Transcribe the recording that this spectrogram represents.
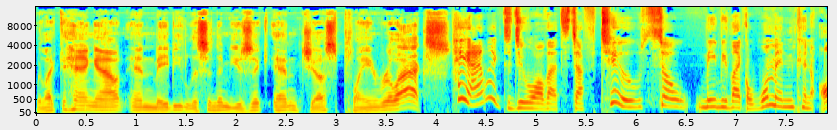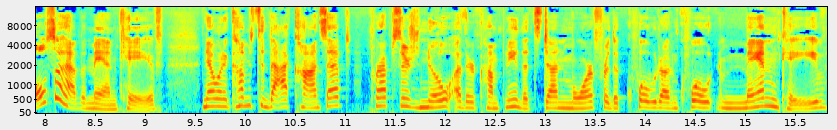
We like to hang out and maybe listen to music and just plain relax. Hey, I like to do all that stuff too. So maybe like a woman can also have a man cave. Now, when it comes to that concept, perhaps there's no other company that's done more for the quote unquote man cave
